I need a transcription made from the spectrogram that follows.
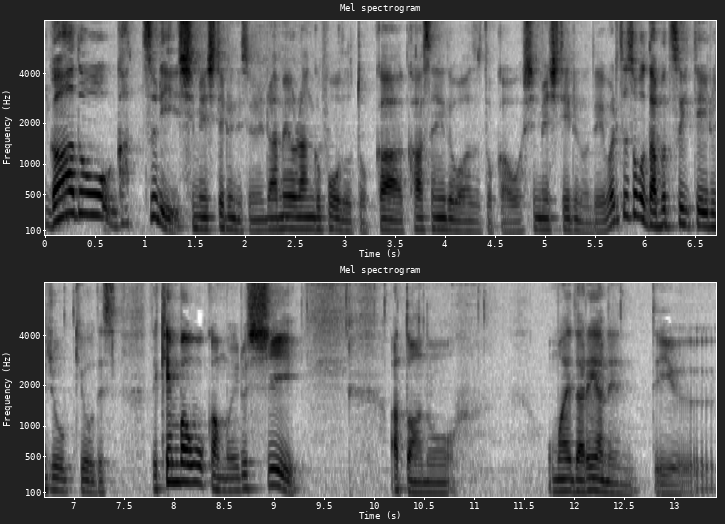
ガードをがっつり指名してるんですよね。ラメオ・ラングフォードとかカーセン・エドワーズとかを指名しているので割とそこダブついている状況です。でケンバ・ウォーカーもいるしあとあのお前誰やねんっていう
